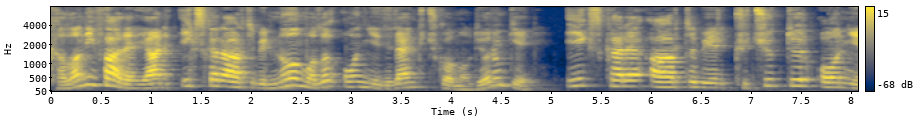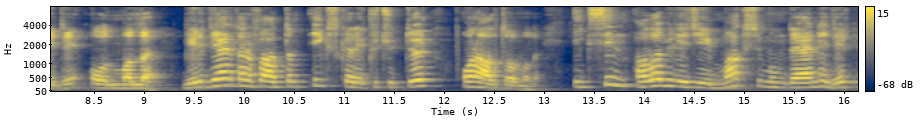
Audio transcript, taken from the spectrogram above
kalan ifade yani x kare artı 1 ne olmalı? 17'den küçük olmalı. Diyorum ki x kare artı 1 küçüktür 17 olmalı. Bir diğer tarafa attım x kare küçüktür 16 olmalı. x'in alabileceği maksimum değer nedir?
